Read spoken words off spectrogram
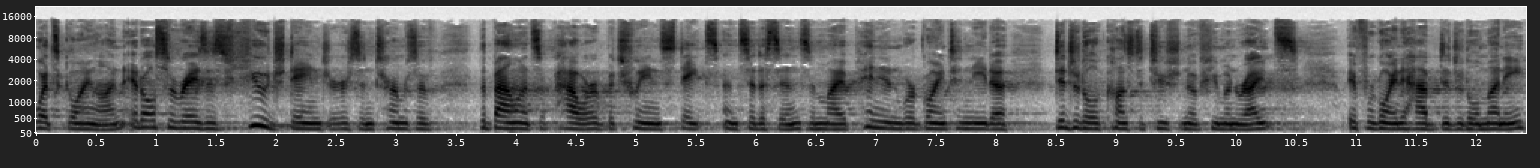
what's going on. It also raises huge dangers in terms of the balance of power between states and citizens. In my opinion, we're going to need a digital constitution of human rights if we're going to have digital money.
